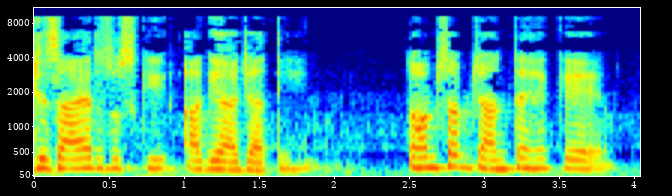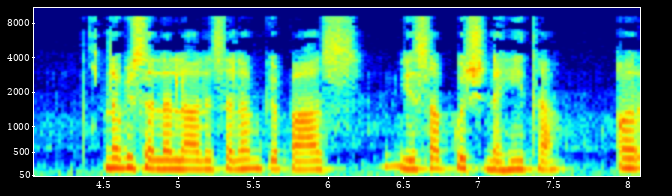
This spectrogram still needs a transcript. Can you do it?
ڈیزائر اس کی آگے آ جاتی ہیں۔ تو ہم سب جانتے ہیں کہ نبی صلی اللہ علیہ وسلم کے پاس یہ سب کچھ نہیں تھا۔ اور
